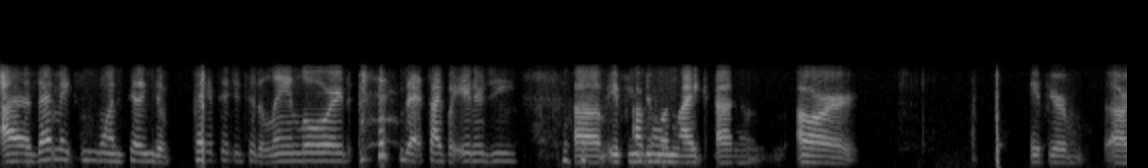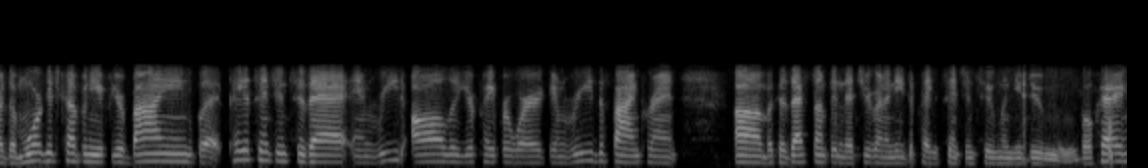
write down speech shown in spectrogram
I, that makes me want to tell you to pay attention to the landlord, that type of energy. Um if you're Okay. doing like uh or if you're or the mortgage company if you're buying, but pay attention to that and read all of your paperwork and read the fine print um, because that's something that you're going to need to pay attention to when you do move. Okay,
